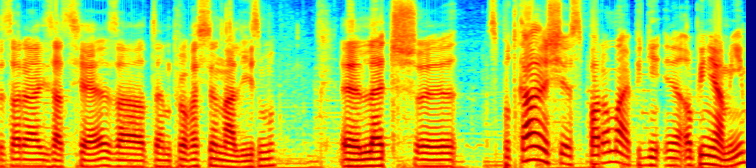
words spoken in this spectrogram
za realizację, za ten profesjonalizm, e, lecz e, Spotkałem się z paroma opini opiniami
